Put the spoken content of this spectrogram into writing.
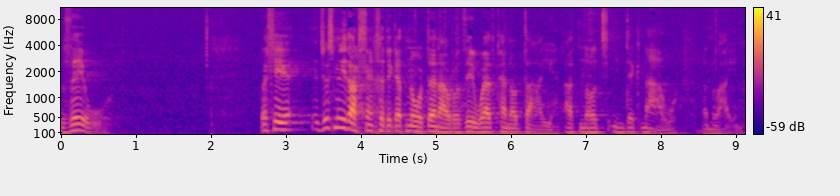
ddew. Felly, jyst mynd i ddarllen chydig adnodau nawr o ddiwedd penod 2, adnod 19 ymlaen.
